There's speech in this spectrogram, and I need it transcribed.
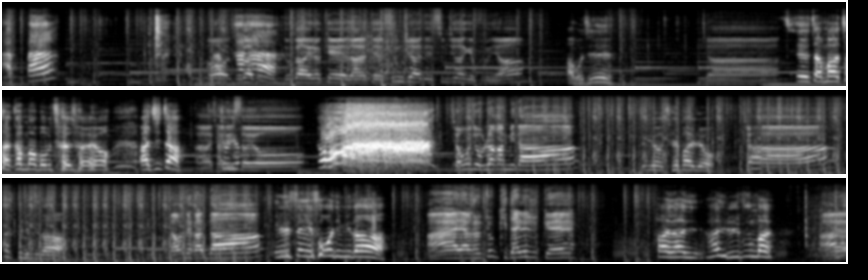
아빠? 어 누가 아빠. 누가 이렇게 나한테 순진하게 순진하게 부르냐? 아버지. 자아 예, 잠깐만 잠깐만 멈춰줘요. 아 진짜. 잘 저기요. 있어요. 아! 저 먼저 올라갑니다 저기요 제발요. 자나 부탁드립니다. 혼자 간다. 일생의 소원입니다. 아야 그럼 좀 기다려줄게. 한한한 1분만. 아나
